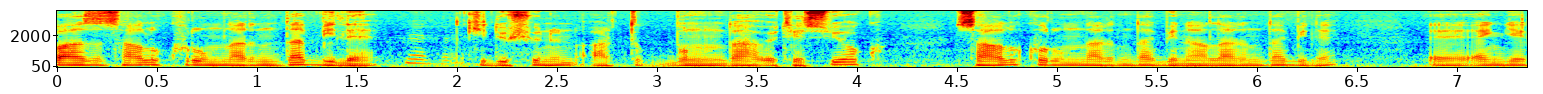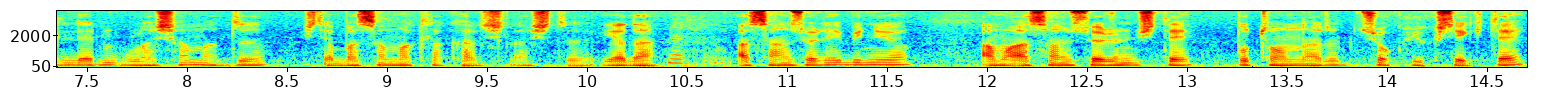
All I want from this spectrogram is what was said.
bazı sağlık kurumlarında bile ki düşünün artık bunun daha ötesi yok. Sağlık kurumlarında, binalarında bile e, engellilerin ulaşamadığı işte basamakla karşılaştığı ya da asansöre biniyor ama asansörün işte butonları çok yüksekte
